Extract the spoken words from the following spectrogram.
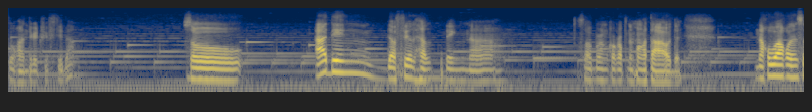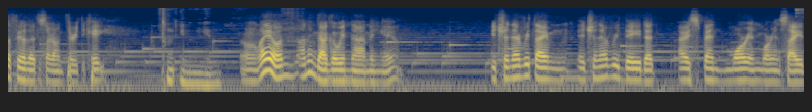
250 lang. So, adding the PhilHealth thing na sobrang corrupt ng mga tao doon, nakuha ko lang sa is around 30k. Ang inang yan. So, ngayon, anong gagawin namin ngayon? Each and every time, each and every day that I spend more and more inside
